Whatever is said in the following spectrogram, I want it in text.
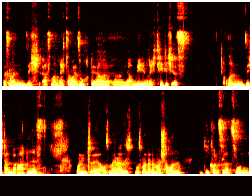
dass man sich erstmal einen Rechtsanwalt sucht, der äh, ja am Medienrecht tätig ist, und sich dann beraten lässt. Und äh, aus meiner Sicht muss man dann immer schauen, die Konstellation,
